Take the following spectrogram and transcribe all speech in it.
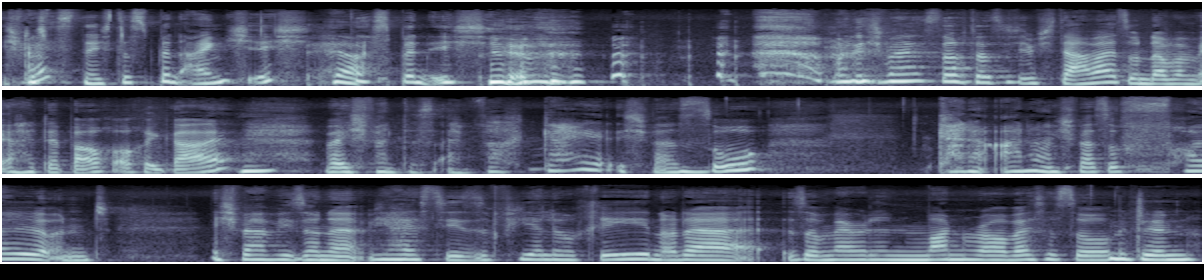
ich weiß nicht, das bin eigentlich ich. Ja. Das bin ich. und ich weiß doch, dass ich mich damals, und da war mir halt der Bauch auch egal, Mhm. weil ich fand das einfach geil. Ich war so, keine Ahnung, ich war so voll und ich war wie so eine, wie heißt die, Sophia Loren oder so Marilyn Monroe, weißt du, so Mit den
